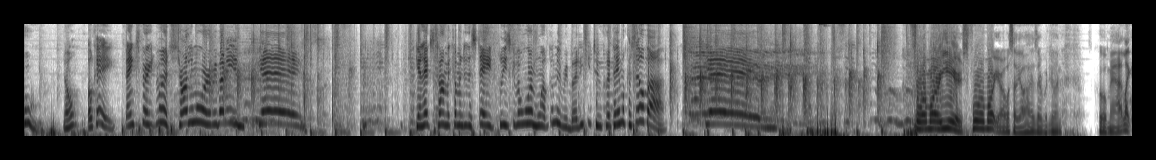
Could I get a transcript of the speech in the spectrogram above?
Ooh. No? Okay. Thanks very much. Charlie Moore, everybody. Yay! Your next comic coming to the stage, please give a warm welcome, everybody, to Cuauhtémoc Silva. Yay! Four more years. Four more. Yo, what's up, y'all? How's everybody doing? Cool, man. I like.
